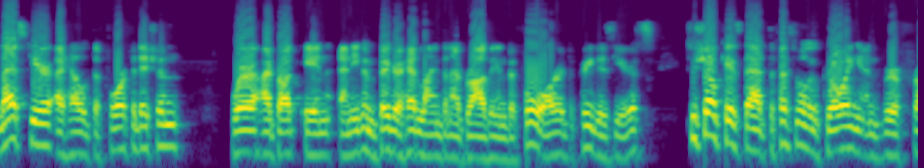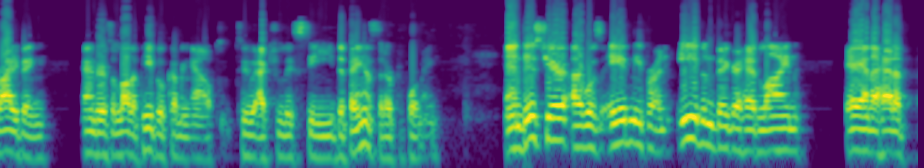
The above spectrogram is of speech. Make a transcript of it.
Last year, I held the fourth edition, where I brought in an even bigger headline than I brought in before the previous years to showcase that the festival is growing and we're thriving, and there's a lot of people coming out to actually see the bands that are performing. And this year, I was aiming for an even bigger headline, and I had a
